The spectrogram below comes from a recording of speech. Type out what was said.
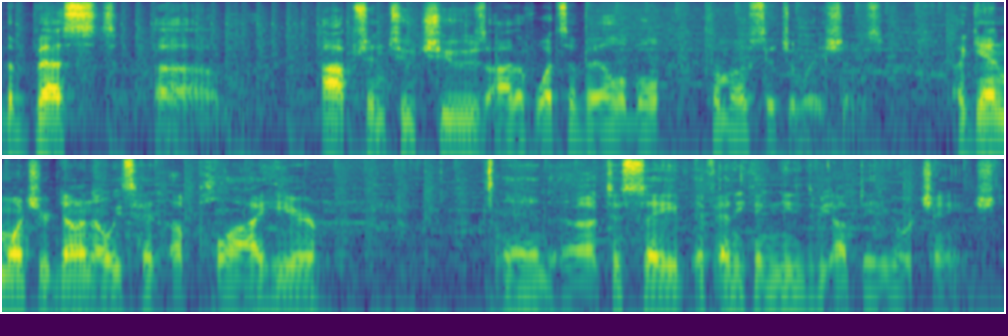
the best um, option to choose out of what's available for most situations. Again, once you're done, always hit apply here and uh, to save if anything needed to be updated or changed.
